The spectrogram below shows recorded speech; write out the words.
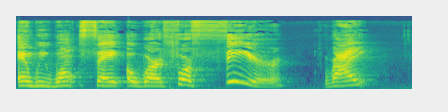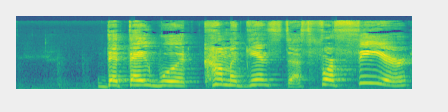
And we won't say a word for fear, right? That they would come against us, for fear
